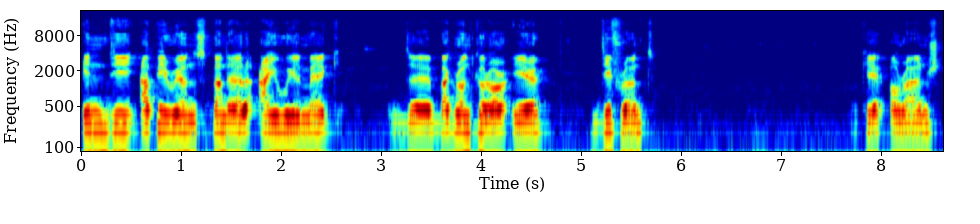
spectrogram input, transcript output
in the appearance panel, I will make the background color here different. Okay, orange.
